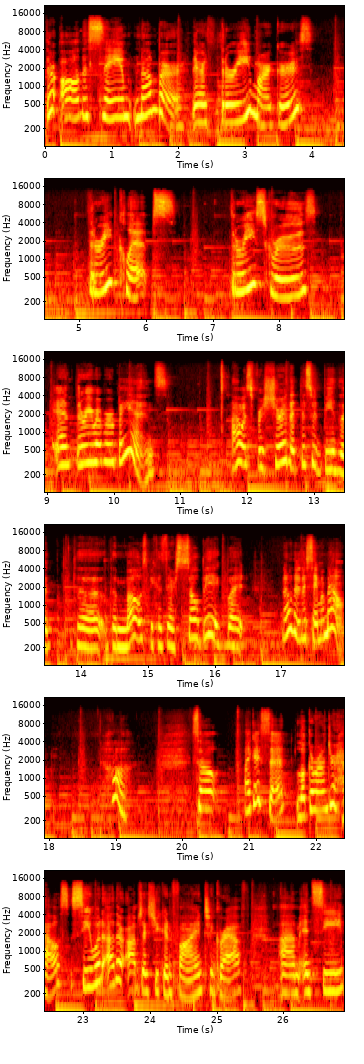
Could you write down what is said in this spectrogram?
They're all the same number. There are three markers three clips, three screws, and three rubber bands. I was for sure that this would be the, the, the most because they're so big, but no, they're the same amount. Huh. So, like I said, look around your house, see what other objects you can find to graph, um, and see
